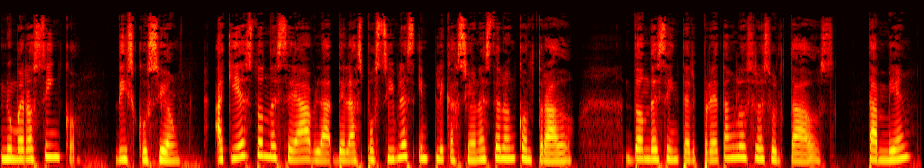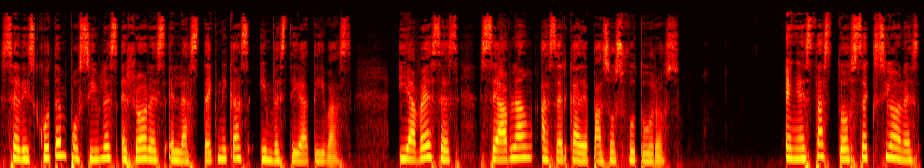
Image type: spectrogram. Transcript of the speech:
Número 5. Discusión. Aquí es donde se habla de las posibles implicaciones de lo encontrado, donde se interpretan los resultados. También se discuten posibles errores en las técnicas investigativas y a veces se hablan acerca de pasos futuros. En estas dos secciones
